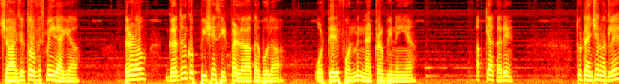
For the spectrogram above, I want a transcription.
चार्जर तो ऑफ़िस में ही रह गया। प्रणव गर्दन को पीछे सीट पर लगाकर बोला, और तेरे फ़ोन में नेटवर्क भी नहीं है। अब क्या करें? तू टेंशन मत ले,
